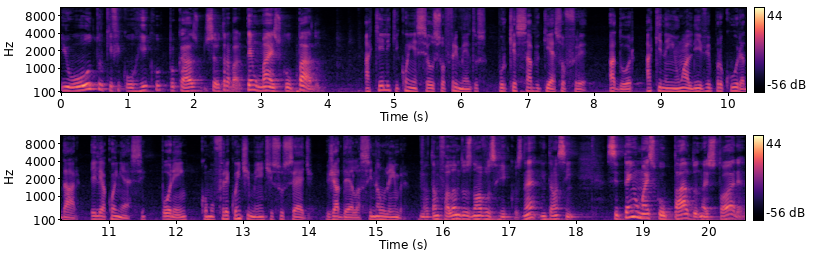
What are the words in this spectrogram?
e o outro que ficou rico por causa do seu trabalho. Tem o mais culpado? Aquele que conheceu os sofrimentos, porque sabe o que é sofrer a dor, a que nenhum alívio procura dar, ele a conhece, porém, como frequentemente sucede, já dela se não lembra. Nós estamos falando dos novos ricos, né? Então, assim, se tem um mais culpado na história,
